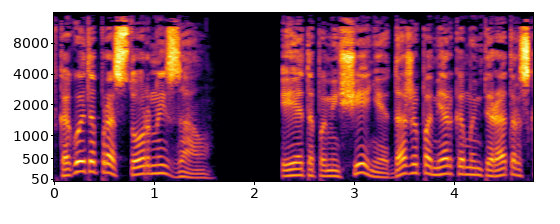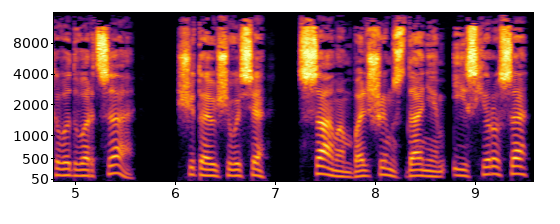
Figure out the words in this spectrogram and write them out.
в какой-то просторный зал. И это помещение даже по меркам императорского дворца, считающегося самым большим зданием Исхироса,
